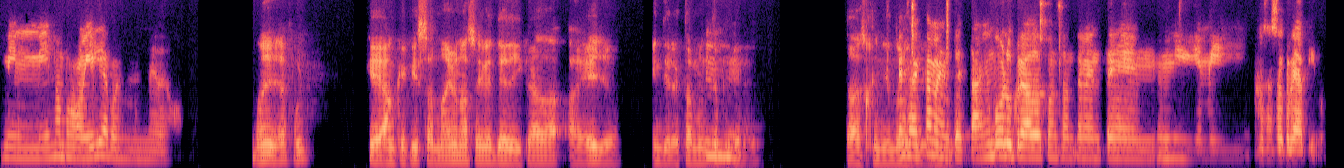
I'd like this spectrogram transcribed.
mi misma familia pues me dejó. No, ya full. Que aunque quizás no hay una serie dedicada a ella, indirectamente uh estás Exactamente, están involucrados constantemente en, mi, en mi, proceso creativo.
